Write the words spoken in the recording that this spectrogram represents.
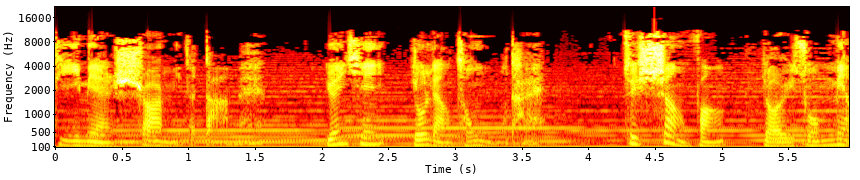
地面十二米的大门。原先有两层舞台，最上方有一座庙。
